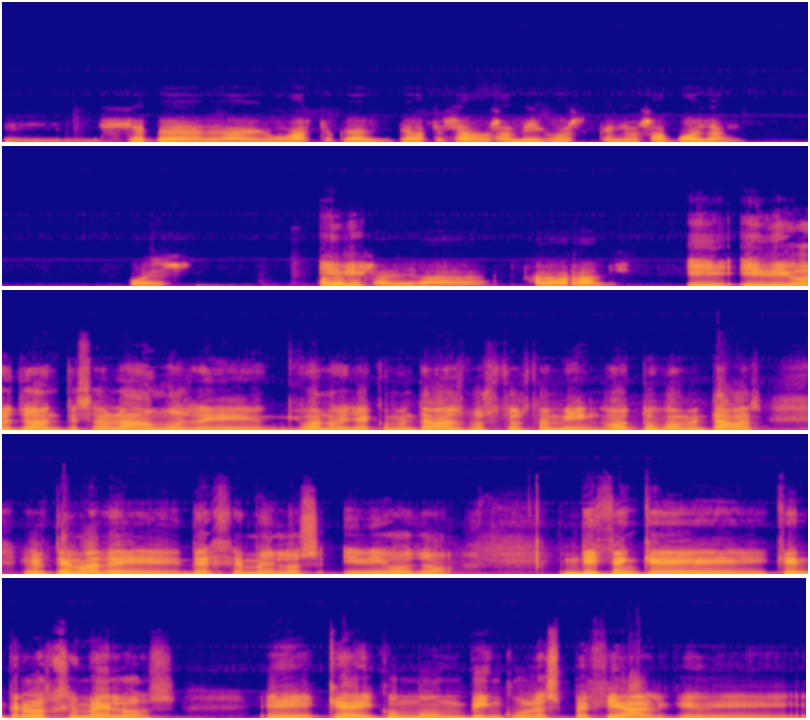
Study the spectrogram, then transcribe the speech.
y, y siempre hay algún gasto que hay. Gracias a los amigos que nos apoyan, pues podemos salir a, a los rallies. Y, y digo yo, antes hablábamos de, bueno, ya comentabas vosotros también, o tú comentabas el tema de, de gemelos, y digo yo, dicen que, que entre los gemelos eh, que hay como un vínculo especial, que eh,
